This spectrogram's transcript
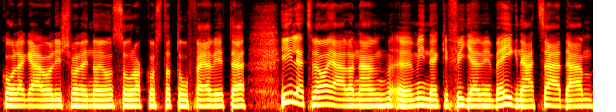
kollégával is van egy nagyon szórakoztató felvétel, illetve ajánlanám mindenki figyelmébe Ignác Ádám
